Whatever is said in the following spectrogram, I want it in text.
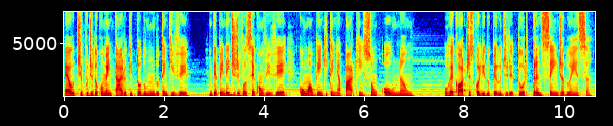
é o tipo de documentário que todo mundo tem que ver, independente de você conviver com alguém que tenha Parkinson ou não. O recorte escolhido pelo diretor transcende a doença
